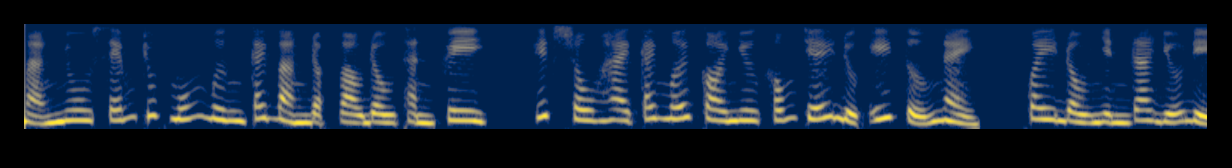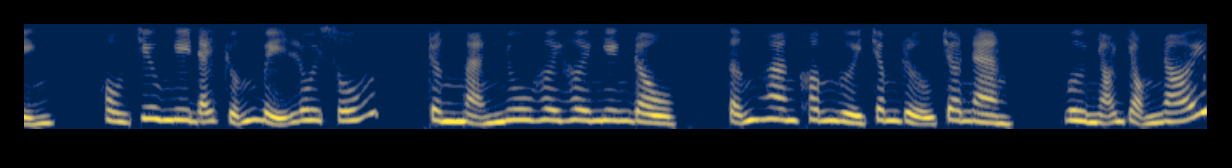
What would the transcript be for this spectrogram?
Mạn Nhu xém chút muốn bưng cái bàn đập vào đầu thành phi, hít sâu hai cái mới coi như khống chế được ý tưởng này, quay đầu nhìn ra giữa điện, Hồ Chiêu Nghi đã chuẩn bị lui xuống, Trần Mạn Nhu hơi hơi nghiêng đầu, tẩn hoang không người châm rượu cho nàng, vừa nhỏ giọng nói,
